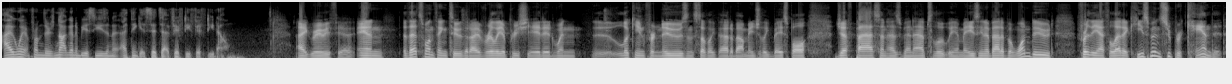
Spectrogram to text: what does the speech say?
I went from there's not going to be a season. I think it sits at 50 50 now. I agree with you. And that's one thing, too, that I've really appreciated when looking for news and stuff like that about Major League Baseball. Jeff Passan has been absolutely amazing about it. But one dude for The Athletic, he's been super candid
